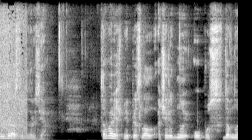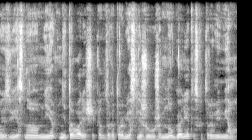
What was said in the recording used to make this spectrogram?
Здравствуйте, друзья. Товарищ мне прислал очередной опус давно известного мне не товарища, за которым я слежу уже много лет и с которым имел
